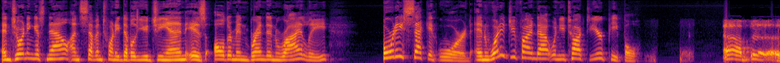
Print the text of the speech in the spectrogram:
And joining us now on 720 WGN is Alderman Brendan Reilly, 42nd Ward. And what did you find out when you talked to your people? Uh, a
